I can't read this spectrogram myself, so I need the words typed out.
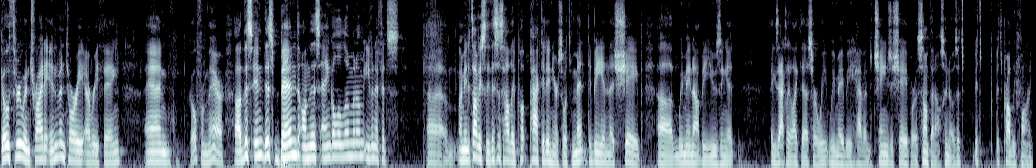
go through and try to inventory everything and go from there. Uh, this in this bend on this angle aluminum, even if it's, um, I mean, it's obviously this is how they put packed it in here, so it's meant to be in this shape. Um, we may not be using it exactly like this, or we we may be having to change the shape or something else. Who knows? It's it's it's probably fine.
